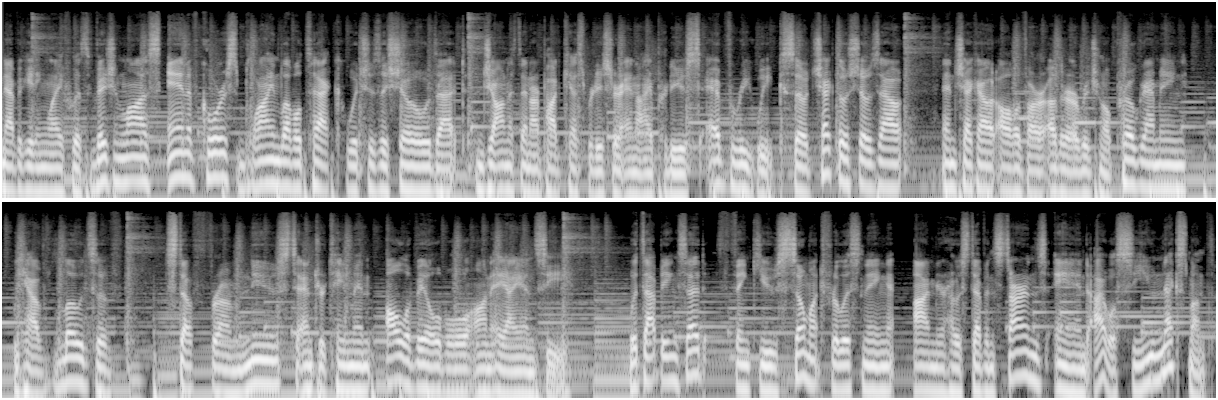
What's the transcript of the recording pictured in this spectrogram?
Navigating Life with Vision Loss, and of course, Blind Level Tech, which is a show that Jonathan, our podcast producer, and I produce every week. So check those shows out and check out all of our other original programming. We have loads of stuff from news to entertainment, all available on AINC. With that being said, thank you so much for listening. I'm your host, Evan Starnes, and I will see you next month.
